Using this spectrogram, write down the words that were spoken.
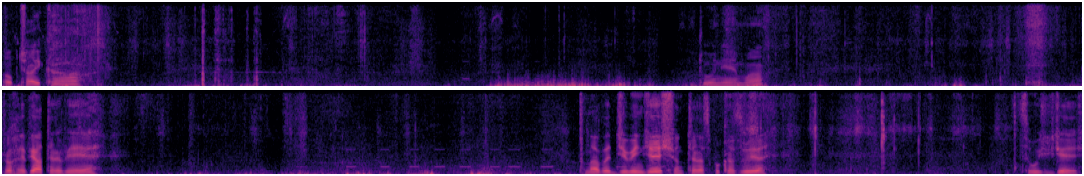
Obczajka. Tu nie ma. Trochę wiatr wieje. Nawet 90 teraz pokazuje. Coś gdzieś.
